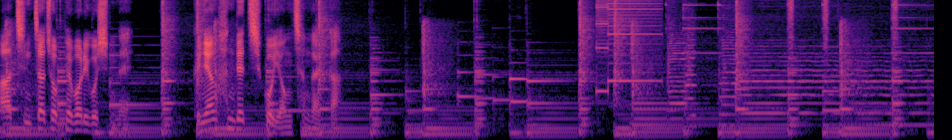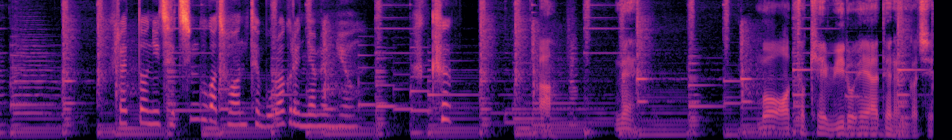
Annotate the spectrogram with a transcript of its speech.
아 진짜 좁혀버리고 싶네. 그냥 한 대 치고 영창 갈까? 그랬더니 제 친구가 저한테 뭐라 그랬냐면요. 그 네. 뭐 어떻게 위로해야 되는 거지?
